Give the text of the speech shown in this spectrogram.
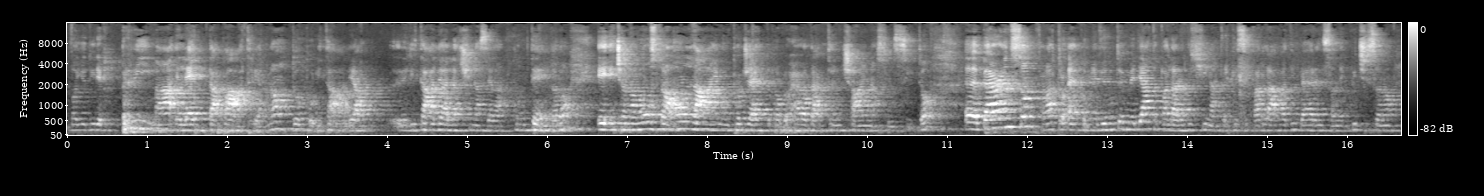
voglio dire, prima eletta patria, no? dopo l'Italia. Eh, L'Italia e la Cina se la contendono e, e c'è una mostra online, un progetto proprio Harold Actor in China sul sito eh, Berenson, tra l'altro ecco, mi è venuto immediato parlare di Cina perché si parlava di Berenson e qui ci sono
